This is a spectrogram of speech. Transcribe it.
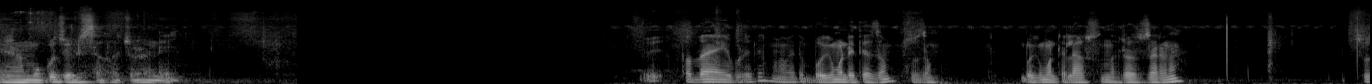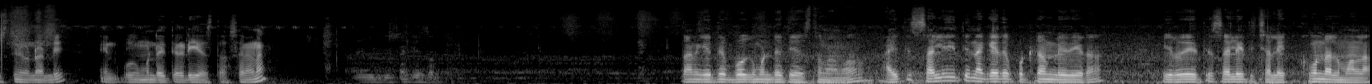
నేను ఆ ముగ్గు చూపిస్తాను చూడండి. పొద్దున ఇప్పుడైతే? మనమైతే భోగిమంట అయితే వేద్దాం చూద్దాం. భోగిమంట ఎలా వస్తుందో రోజు సరేనా? చూస్తూనే ఉండండి. నేను భోగిమంట అయితే రెడీ చేస్తా సరేనా? దానికైతే భోగిమంట అయితే వేస్తున్నాము. అయితే చలి అయితే నాకైతే పుట్టడం లేదు ఇక్కడ ఈరోజు అయితే చలి అయితే చాలా ఎక్కువ ఉండాలి మళ్ళా.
